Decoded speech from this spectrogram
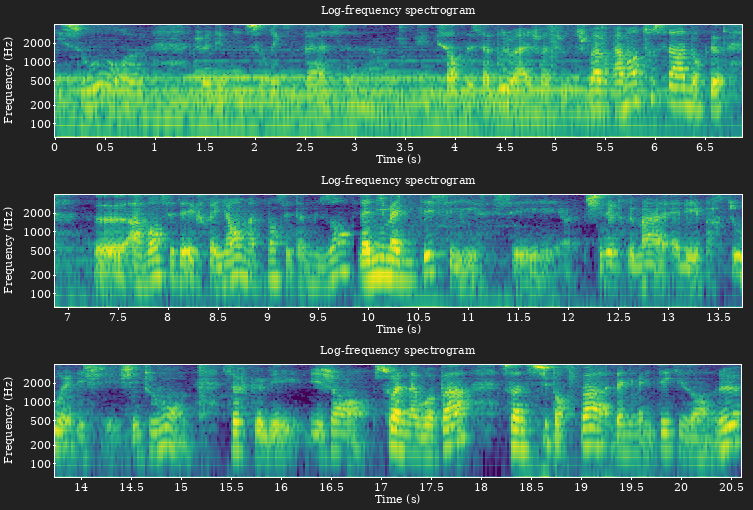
qui s'ouvre, je vois des petites souris qui passent, qui sortent de sa boule. je, vois, vraiment tout ça. Donc euh, avant c'était effrayant, maintenant c'est amusant. L'animalité, c'est, chez l'être humain, elle est partout, elle est chez, tout le monde. Sauf que les, gens soit ne la voient pas, soit ne supportent pas l'animalité qu'ils ont en eux,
